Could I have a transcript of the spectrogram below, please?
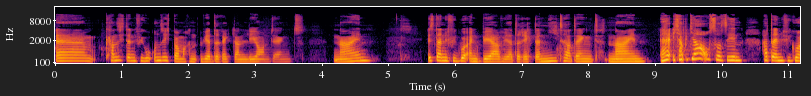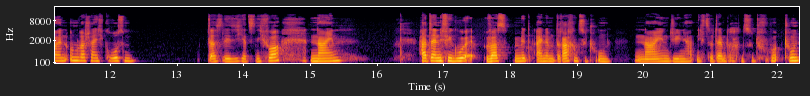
Ähm, kann sich deine Figur unsichtbar machen, wie er direkt an Leon denkt? Nein. Ist deine Figur ein Bär, wie er direkt an Nita denkt? Nein. Hä? Ich habe ja aus Versehen. Hat deine Figur einen unwahrscheinlich großen das lese ich jetzt nicht vor. Nein. Hat deine Figur was mit einem Drachen zu tun? Nein, Genie hat nichts mit einem Drachen zu tun.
